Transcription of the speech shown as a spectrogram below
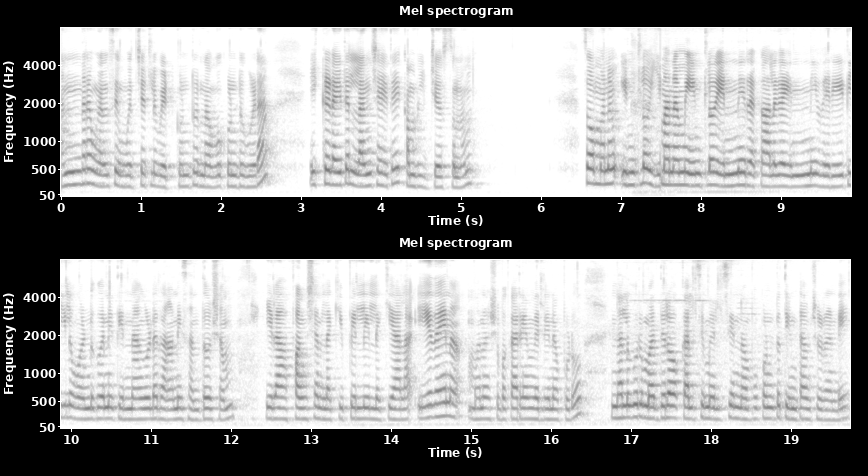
అందరం కలిసి ముచ్చట్లు పెట్టుకుంటూ నవ్వుకుంటూ కూడా ఇక్కడైతే లంచ్ అయితే కంప్లీట్ చేస్తున్నాం. సో మనం ఇంట్లో మనం ఇంట్లో ఎన్ని రకాలుగా ఎన్ని వెరైటీలు వండుకొని తిన్నా కూడా రాని సంతోషం. ఇలా ఫంక్షన్లకి పెళ్ళిళ్ళకి అలా ఏదైనా మన శుభకార్యం వెళ్ళినప్పుడు నలుగురు మధ్యలో కలిసిమెలిసి నవ్వుకుంటూ తింటాం చూడండి.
